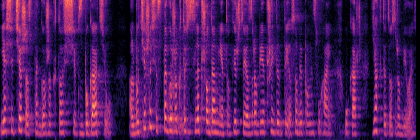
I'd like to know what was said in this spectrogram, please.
ja się cieszę z tego, że ktoś się wzbogacił, albo cieszę się z tego, że ktoś jest lepszy ode mnie, to wiesz co ja zrobię? Przyjdę do tej osoby i powiem, słuchaj, Łukasz, jak ty to zrobiłeś?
